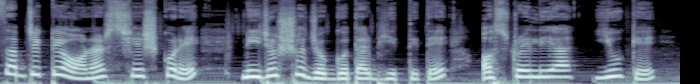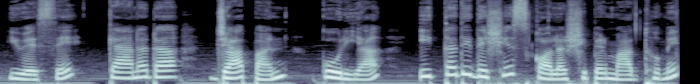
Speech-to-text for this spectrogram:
সাবজেক্টে অনার্স শেষ করে নিজস্ব যোগ্যতার ভিত্তিতে Australia UK USA Canada, Japan, Korea ইত্যাদি দেশে স্কলারশিপের মাধ্যমে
